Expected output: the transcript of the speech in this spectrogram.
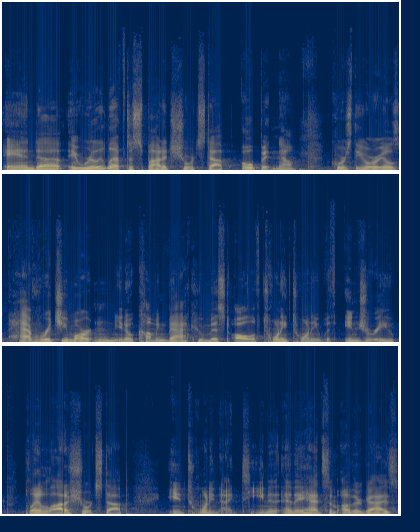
and uh, it really left a spot at shortstop open. Now, of course, the Orioles have Richie Martin, you know, coming back, who missed all of 2020 with injury, who played a lot of shortstop in 2019, and they had some other guys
